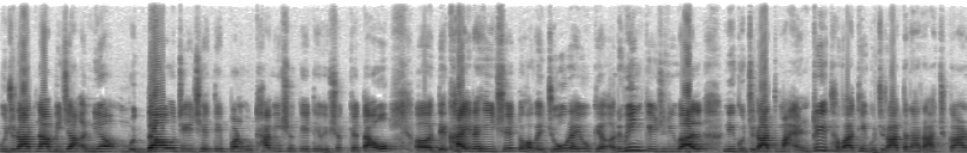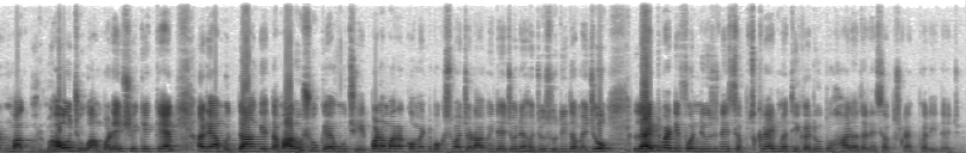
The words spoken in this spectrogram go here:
ગુજરાતના બીજા અન્ય મુદ્દાઓ જે છે તે પણ ઉઠાવી શકે તેવી શક્યતાઓ દેખાઈ રહી છે. તો હવે જોવું રહ્યું કે અરવિંદ કેજરીવાલની ગુજરાતમાં એન્ટ્રી થવાથી ગુજરાતના રાજકારણમાં ગરમાવો જોવા મળે છે કે કેમ? અને આ મુદ્દા અંગે તમારું શું કહેવું છે પણ અમારા કોમેન્ટ બોક્સમાં જણાવી દેજો અને હજુ સુધી તમે જો લાઇટ ટ્વેન્ટી ફોર ન્યૂઝને સબસ્ક્રાઇબ નથી કર્યું તો હાલ તેને સબસ્ક્રાઇબ કરી દેજો.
